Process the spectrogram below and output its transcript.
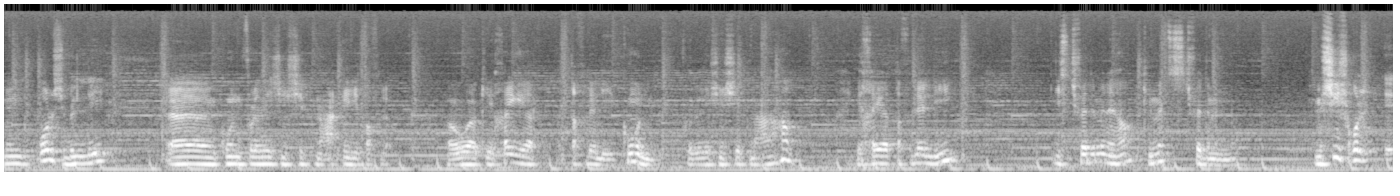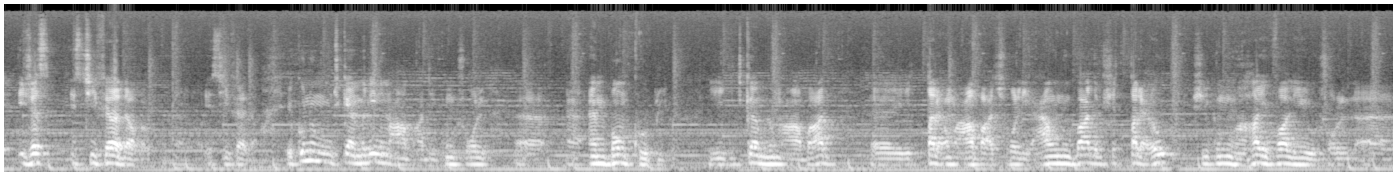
ما نقولش باللي آه نكون في relationship مع أي طفلة. هو كيخير الطفلة اللي يكون في relationship معاها يخير الطفلة اللي يستفاد منها كيما تستفاد منه. ماشي شغل just استفادة. استفادة. يكونوا متكاملين مع بعض يكون شغل un bon couple يتكاملوا مع بعض آه، يطلعوا مع بعض شغل يعاونوا بعض باش يطلعوا باش يكونوا high value شغل آه،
